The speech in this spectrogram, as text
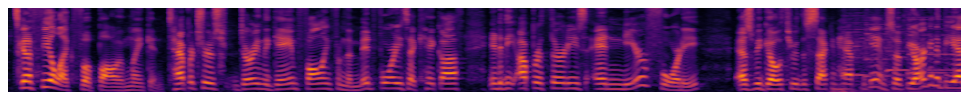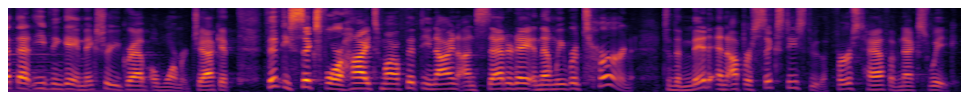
It's going to feel like football in Lincoln. Temperatures during the game falling from the mid 40s at kickoff into the upper 30s and near 40 as we go through the second half of the game. So if you are going to be at that evening game, make sure you grab a warmer jacket. 56 for a high tomorrow, 59 on Saturday, and then we return to the mid and upper 60s through the first half of next week.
